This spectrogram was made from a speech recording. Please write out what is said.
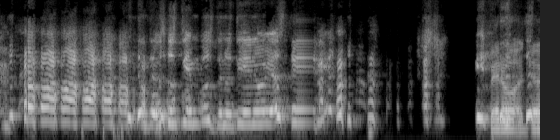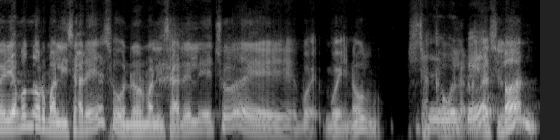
desde esos tiempos usted no tiene novia seria. Pero deberíamos normalizar eso, normalizar el hecho de, bue- bueno, se ¿De acabó la relación,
